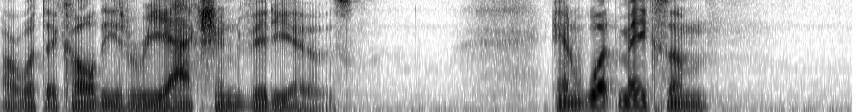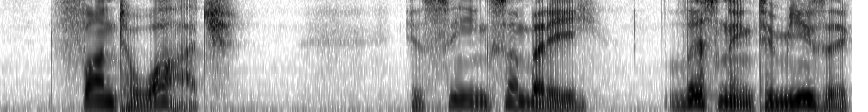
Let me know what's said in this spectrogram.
are what they call these reaction videos. And what makes them fun to watch is seeing somebody listening to music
